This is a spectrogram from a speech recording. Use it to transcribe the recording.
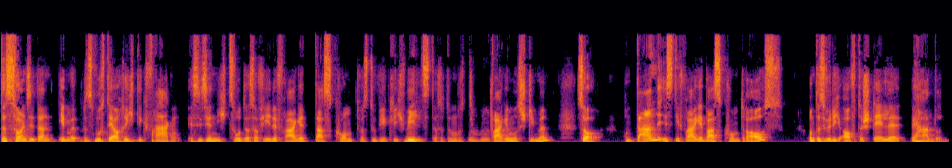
Das sollen sie dann eben, das musst du ja auch richtig fragen. Es ist ja nicht so, dass auf jede Frage das kommt, was du wirklich willst. Also du musst, mhm. die Frage muss stimmen. So. Und dann ist die Frage, was kommt raus? Und das würde ich auf der Stelle behandeln.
